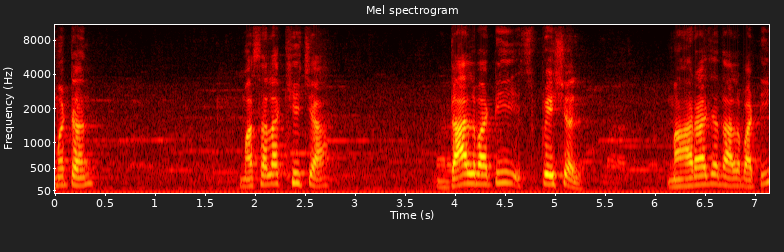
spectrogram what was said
मटन मसाला खिचा दाल बाटी स्पेशल महाराजा दालबाटी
